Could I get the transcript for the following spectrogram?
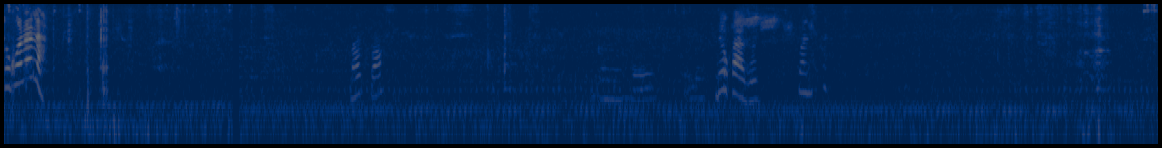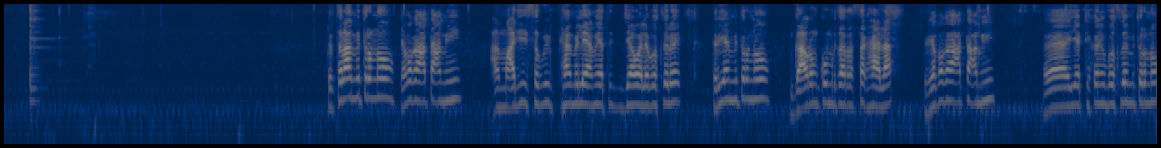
तू कोणाला बस बस देऊ का अजून बस तर चला मित्रांनो हे बघा आता आम्ही माझी सगळी फॅमिली आम्ही आता जेवायला बसलेलो आहे. तर या मित्रांनो गावरान कोंबडीचा रस्सा खायला. तर हे बघा आता आम्ही या ठिकाणी बसलो मित्रांनो.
